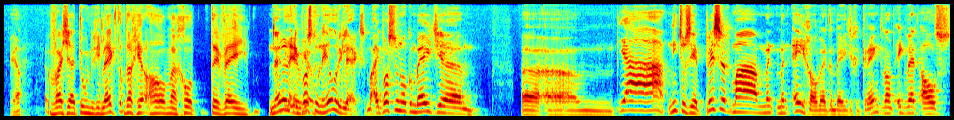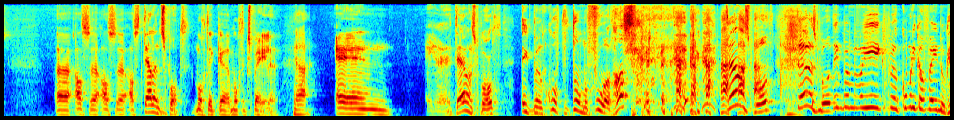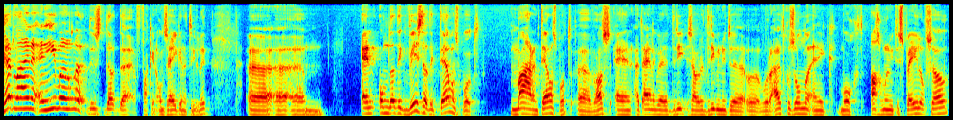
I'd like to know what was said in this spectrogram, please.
ja. was jij toen relaxed? Of dacht je, oh mijn god, tv... Nee, nee, nee, ik was toen heel relaxed. Maar ik was toen ook een beetje... ehm, eh, ehm, ja, niet zozeer pissig, maar mijn, mijn ego werd een beetje gekrenkt. Want ik werd als, eh, als, eh, als, eh, als talentspot mocht ik, mocht ik spelen. Ja. En talentspot. Ik ben godverdomme Fouad Has. talentspot, talentspot. Ik ben hier, ik ben Comedy Café, doe ik headlinen en hier wonen. Dus dat, dat fucking onzeker natuurlijk. Eh, eh, ehm, en omdat ik wist dat ik talentspot maar een talentspot eh, was. En uiteindelijk werden drie, zouden drie minuten worden uitgezonden. En ik mocht acht minuten spelen of zo.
